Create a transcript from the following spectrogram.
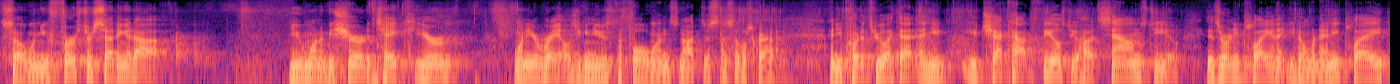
So when you first are setting it up, you want to be sure to take your one of your rails, you can use the full ones, not just this little scrap, and you put it through like that and you, you check how it feels to you, how it sounds to you. Is there any play in it? You don't want any play,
